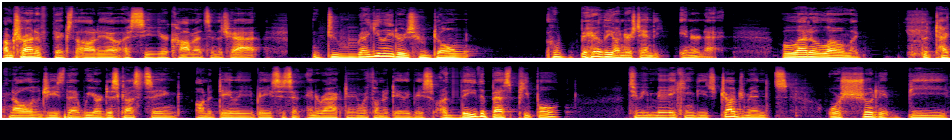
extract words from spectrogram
I'm trying to fix the audio. I see your comments in the chat. Do regulators who don't, who barely understand the internet, let alone like the technologies that we are discussing on a daily basis and interacting with on a daily basis, are they the best people to be making these judgments? or should it be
